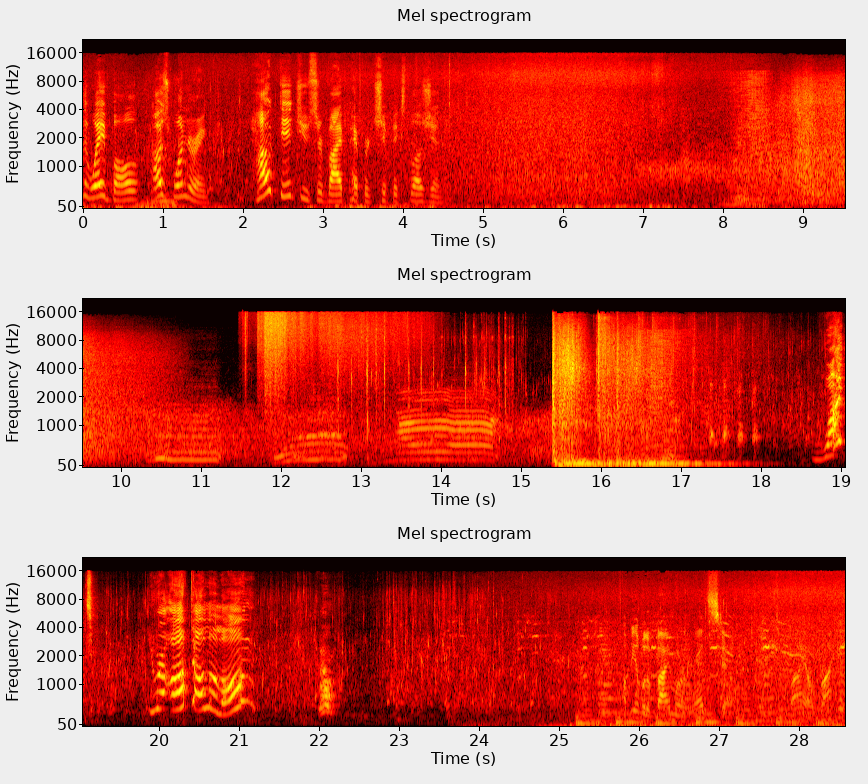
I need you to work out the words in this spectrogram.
The way, Bull, I was wondering, how did you survive Pepper Chip Explosion? What? You were opt all along? I'll be able to buy more redstone. Buy a rocket,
